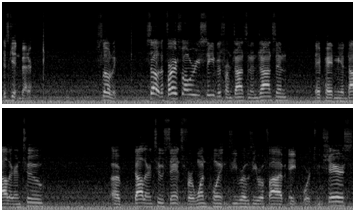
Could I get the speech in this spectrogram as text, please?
it's getting better, slowly. So the first one we received is from Johnson & Johnson. They paid me a dollar and two, a dollar and two cents for 1.005842 shares.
